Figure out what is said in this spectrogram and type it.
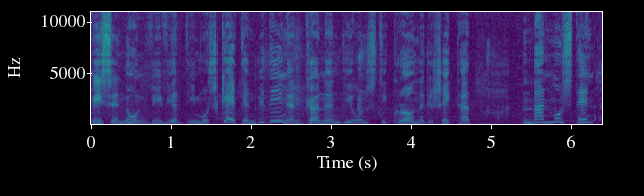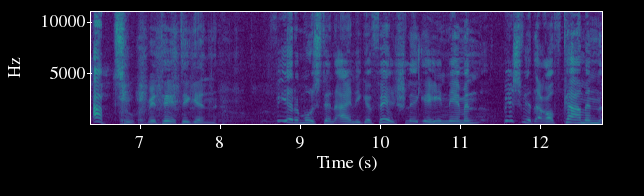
wissen nun, wie wir die Musketen bedienen können, die uns die Krone geschickt hat. Man muss den Abzug betätigen. Wir mussten einige Fehlschläge hinnehmen, bis wir darauf kamen,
